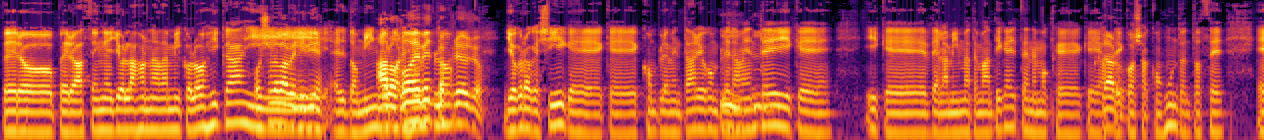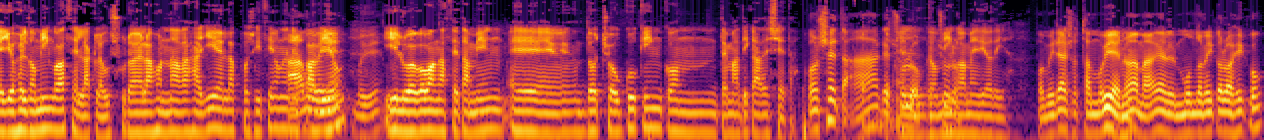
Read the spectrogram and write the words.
Pero, pero hacen ellos las jornadas micológicas y pues va a venir bien. el domingo. A los dos eventos, creo yo. Yo creo que sí, que, que es complementario completamente mm, mm. y que y que es de la misma temática y tenemos que, hacer cosas conjuntas. Entonces, ellos el domingo hacen la clausura de las jornadas allí en la exposición, en ah, el pabellón, y luego van a hacer también eh, dos show cooking con temática de seta. Con seta, ah, qué chulo. El domingo a mediodía. Pues mira, eso está muy bien, ¿no? Mm. Además, el mundo micológico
